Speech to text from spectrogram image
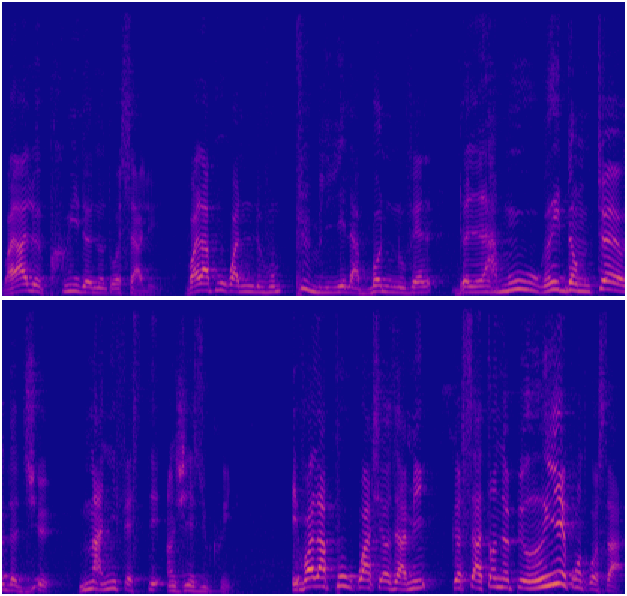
Voilà le prix de notre salut. Voilà pourquoi nous devons publier la bonne nouvelle de l'amour rédempteur de Dieu manifesté en Jésus-Christ. Et voilà pourquoi, chers amis, que Satan ne peut rien contre ça.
